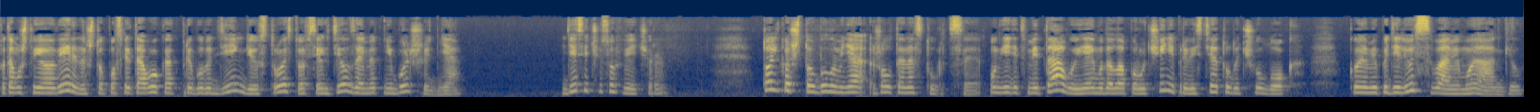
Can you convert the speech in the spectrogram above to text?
потому что я уверена, что после того, как прибудут деньги, устройство всех дел займет не больше дня. Десять часов вечера. Только что был у меня желтая настурция. Он едет в Метаву, и я ему дала поручение привезти оттуда чулок, коими поделюсь с вами, мой ангел.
